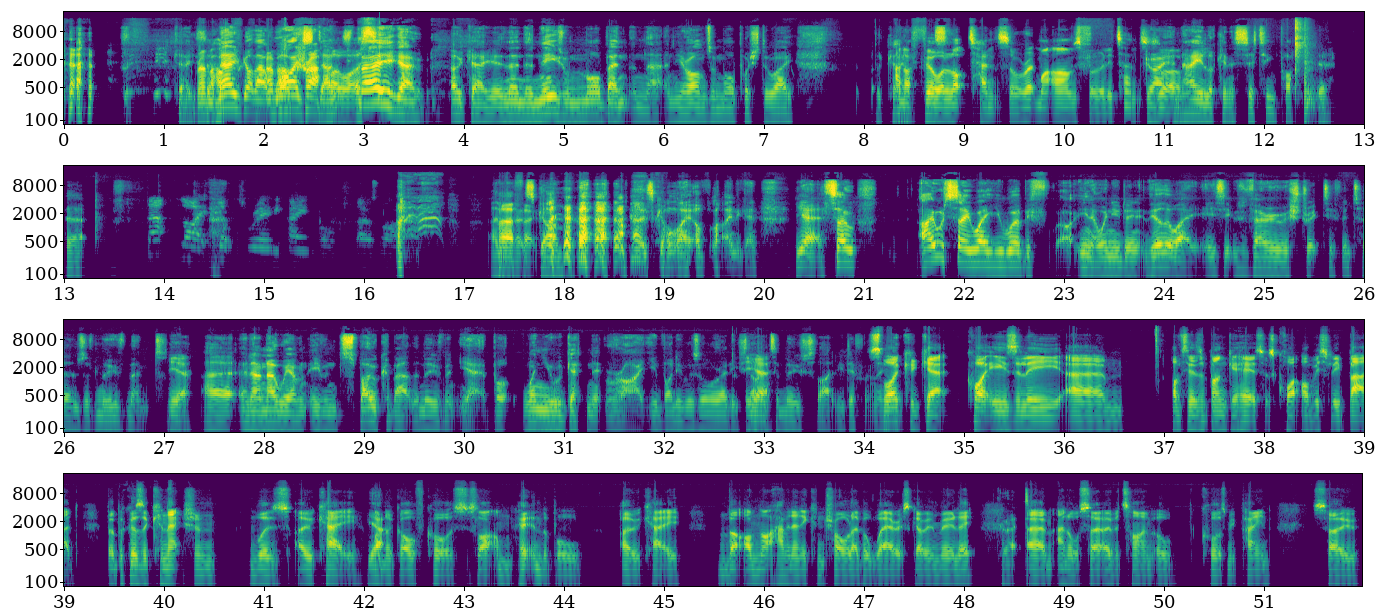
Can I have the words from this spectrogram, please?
Okay, so Remember now you've got that remember how wide stance. There you go. Okay, and then the knees were more bent than that, and your arms were more pushed away. Okay, and I feel a lot tenser. already. My arms feel really tense great. as well. And now you look in a sitting posture. Yeah, That light looks really painful. Those lights. and now it's gone. now it's gone way offline again. Yeah, so I would say where you were before, you know, when you're doing it the other way, is it was very restrictive in terms of movement. Yeah. Uh, and I know we haven't even spoke about the movement yet, but when you were getting it right, your body was already starting Yeah. to move slightly differently. So I could get quite easily. Um, obviously, there's a bunker here, so it's quite obviously bad. But because the connection was okay Yeah. on a golf course, it's like I'm hitting the ball okay, but I'm not having any control over where it's going really. Correct. Um, and also over time, it'll cause me pain. So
